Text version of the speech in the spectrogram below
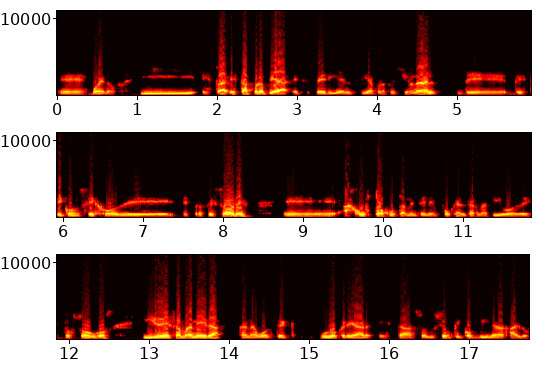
eh, bueno, y esta, esta propia experiencia profesional de, este consejo de, profesores eh, ajustó justamente el enfoque alternativo de estos hongos y de esa manera Canabotec pudo crear esta solución que combina a los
